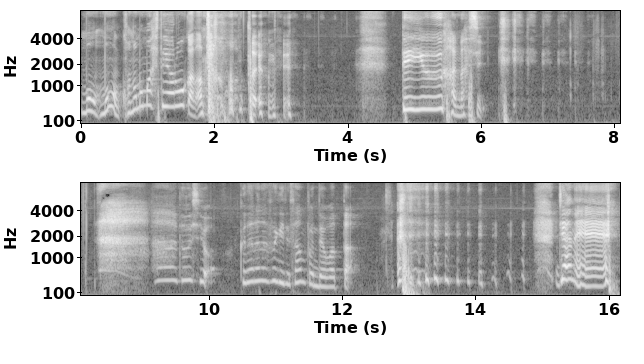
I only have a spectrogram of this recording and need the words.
もうもうこのまましてやろうかなって思ったよね。っていう話。あーどうしよう。くだらなすぎて3分で終わった。じゃあね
